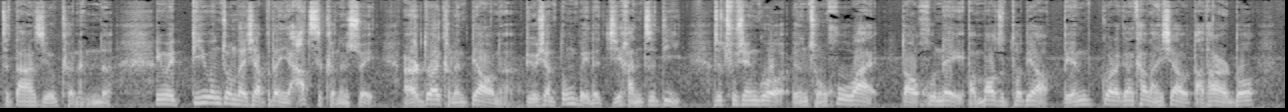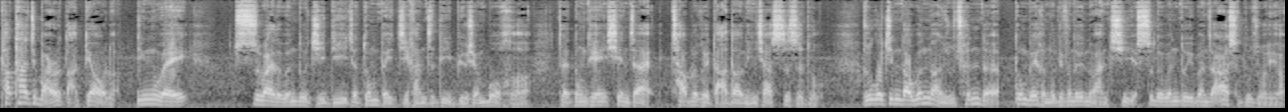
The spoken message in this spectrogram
这当然是有可能的，因为低温状态下不但牙齿可能碎，耳朵还可能掉呢。比如像东北的极寒之地，就出现过有人从户外到户内把帽子脱掉，别人过来跟他开玩笑打他耳朵，啪嗒就把耳朵打掉了，因为。室外的温度极低，在东北极寒之地，比如像漠河，在冬天现在差不多可以达到零下四十度。如果进到温暖如春的东北，很多地方都有暖气，室内温度一般在二十度左右。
